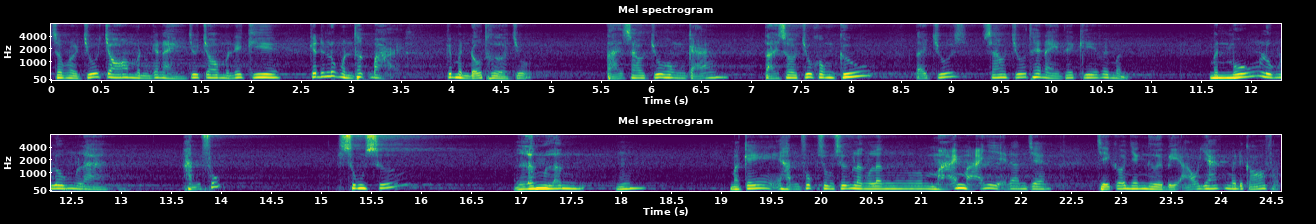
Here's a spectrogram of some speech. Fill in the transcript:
xong rồi chúa cho mình cái này, chúa cho mình cái kia, cái đến lúc mình thất bại, cái mình đổ thừa chúa. Tại sao chúa không cản? Tại sao chúa không cứu? Tại chúa, sao chúa thế này thế kia với mình? Mình muốn luôn luôn là hạnh phúc, sung sướng lân lân ừ. mà cái hạnh phúc sung sướng lân lân mãi mãi như vậy đó anh chị em chỉ có những người bị ảo giác mới có thôi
